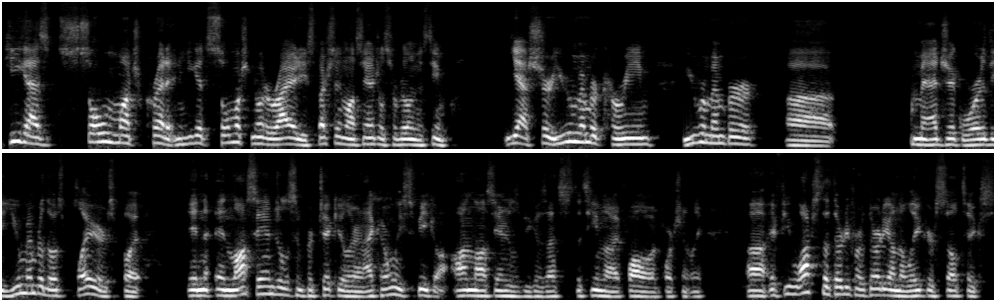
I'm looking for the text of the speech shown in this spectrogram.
he has so much credit and he gets so much notoriety, especially in Los Angeles for building this team. Yeah, sure, you remember Kareem, you remember uh, Magic, Worthy, you remember those players, but in in Los Angeles in particular, and I can only speak on Los Angeles because that's the team that I follow, unfortunately. Uh, if you watch the 30 for 30 on the Lakers Celtics,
